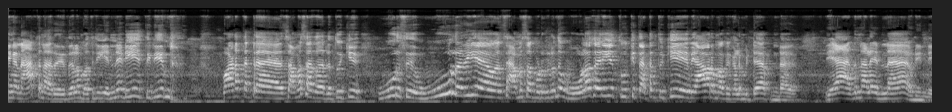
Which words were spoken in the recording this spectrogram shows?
எங்கள் நாத்தனார் இதெல்லாம் பார்த்துட்டு என்னடி திடீர்னு வடத்தட்டை சமசாதாரை தூக்கி ஊர் ஊர் ஊரறிய சமசா போட்டுக்கிட்டு வந்து உலகறிய தூக்கி தட்டை தூக்கி வியாபாரம் பார்க்க கிளம்பிட்டேன் அப்படின்ட்டாங்க ஏன் அதனால என்ன அப்படின்னு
